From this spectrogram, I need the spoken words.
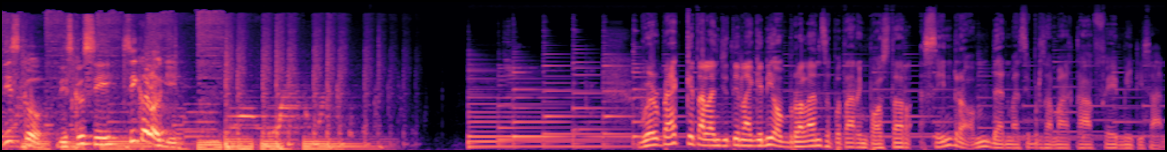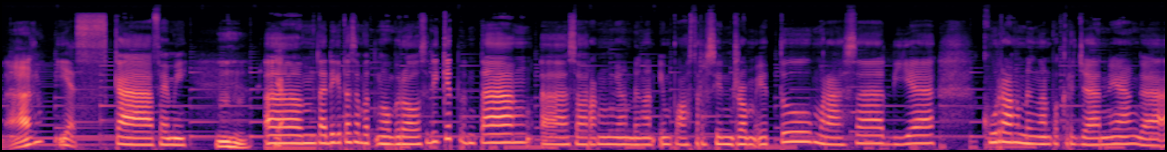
Disko, diskusi psikologi. We're back, kita lanjutin lagi nih obrolan seputar imposter syndrome dan masih bersama Kak Femi di sana. Yes, Kak Femi. Mhm. Em, Tadi kita sempat ngobrol sedikit tentang eh, seorang yang dengan imposter syndrome itu merasa dia kurang dengan pekerjaannya, nggak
